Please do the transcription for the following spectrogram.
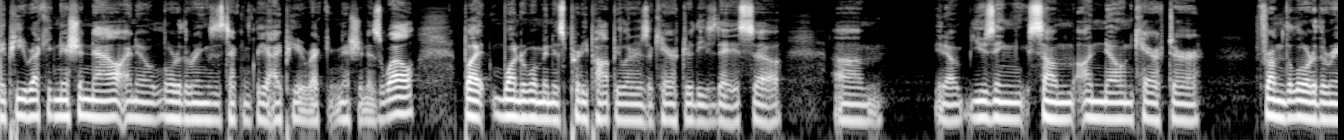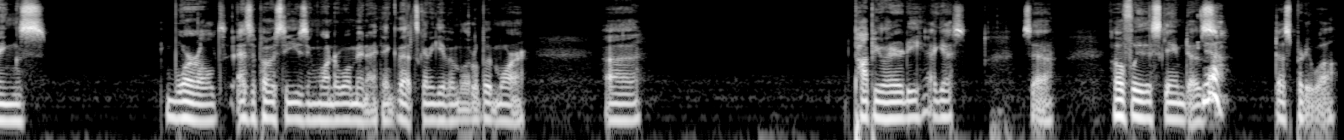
IP recognition now. I know Lord of the Rings is technically IP recognition as well, but Wonder Woman is pretty popular as a character these days. So, um, you know, using some unknown character from the Lord of the Rings world as opposed to using Wonder Woman, I think that's going to give him a little bit more uh, popularity, I guess. So, hopefully, this game does Yeah. does pretty well.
